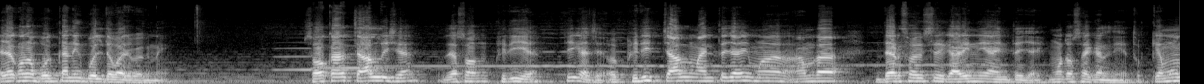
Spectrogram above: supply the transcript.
এটা কোনো বৈজ্ঞানিক বলতে পারবে না। সরকার চাল দিছে, রেশন ফ্রিয়ে, ঠিক আছে? ওই ফ্রির চাল মানতে যাই আমরা দেড়শো এসে গাড়ি নিয়ে আনতে যাই মোটর সাইকেল নিয়ে। তো কেমন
